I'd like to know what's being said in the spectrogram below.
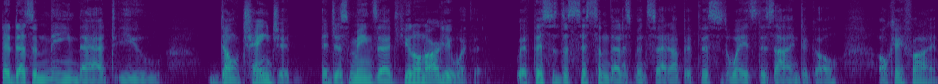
That doesn't mean that you don't change it. It just means that you don't argue with it. If this is the system that has been set up, if this is the way it's designed to go, okay, fine.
